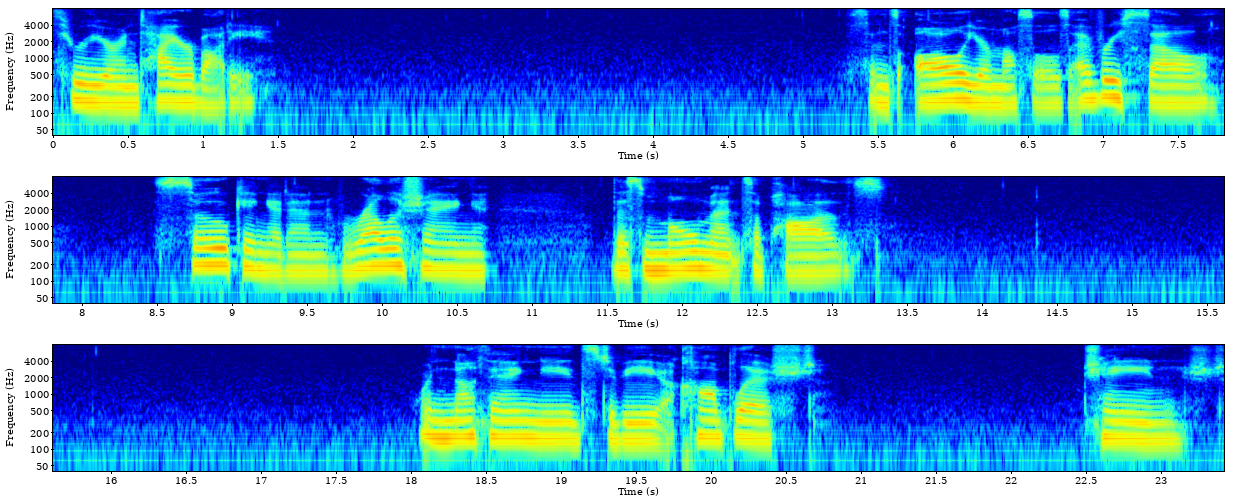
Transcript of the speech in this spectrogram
through your entire body. Sense all your muscles, every cell, soaking it in, relishing this moment to pause. Where nothing needs to be accomplished, changed,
